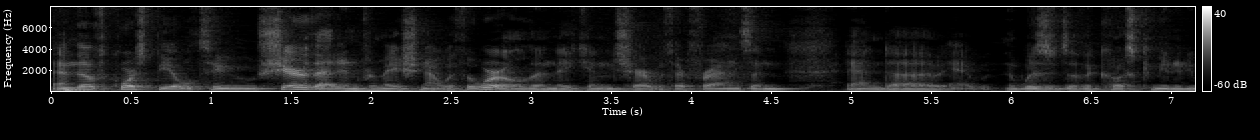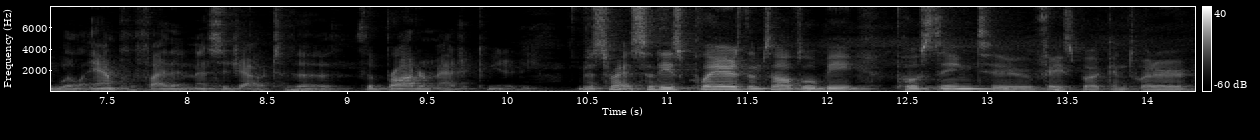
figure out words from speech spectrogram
and they'll of course be able to share that information out with the world, and they can share it with their friends, and and uh, the Wizards of the Coast community will amplify that message out to the the broader Magic community. That's right. So these players themselves will be posting to Facebook and Twitter,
